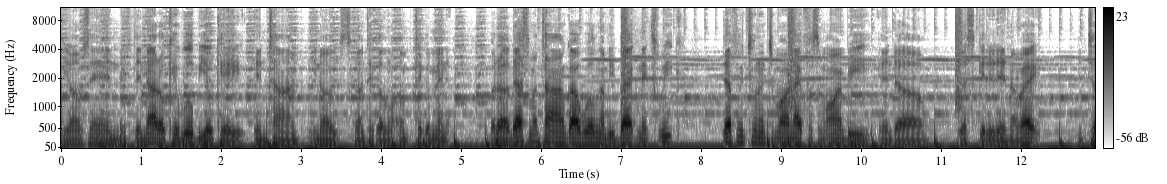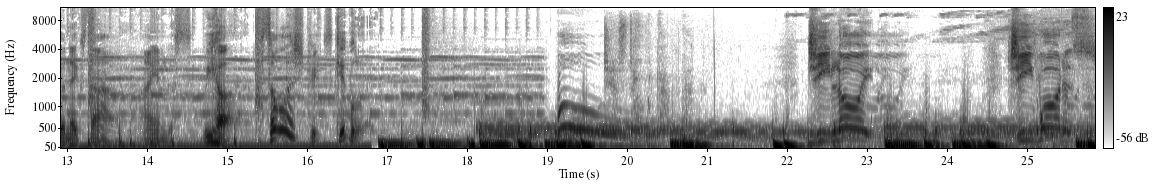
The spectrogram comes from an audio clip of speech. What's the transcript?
You know what I'm saying? If they're not okay, we'll be okay in time. You know, it's gonna take a um, take a minute. But uh, that's my time. God willing, I'll be back next week. Definitely tune in tomorrow night for some R&B, and uh, let's get it in. All right. Until next time, I am the we the the streets, Kidboy. G Lloyd, G Waters,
